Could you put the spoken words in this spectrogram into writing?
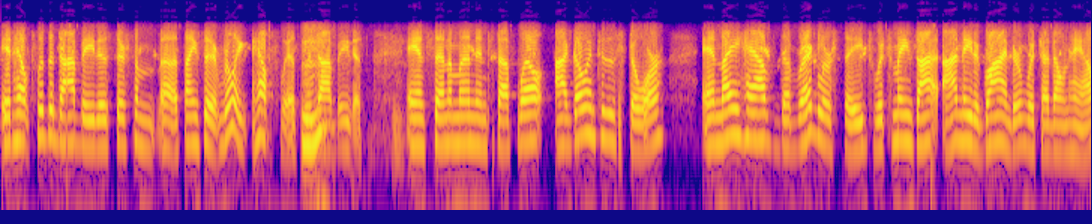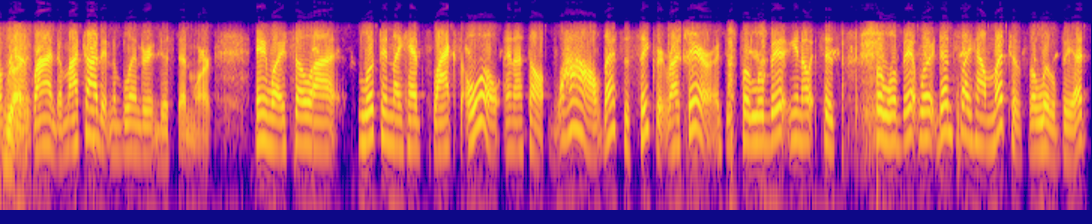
it helps with the diabetes. There's some uh things that it really helps with with Mhm. diabetes and cinnamon and stuff. Well, I go into the store and they have the regular seeds, which means I I need a grinder, which I don't have to grind them. I tried it in a blender, it just doesn't work. Anyway, so I looked and they had flax oil and I thought, Wow, that's the secret right there. I just put a little bit, you know, it says put a little bit. Well it doesn't say how much of a little bit.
